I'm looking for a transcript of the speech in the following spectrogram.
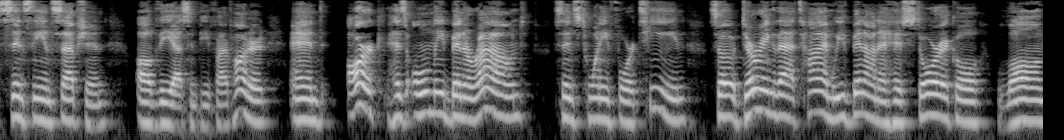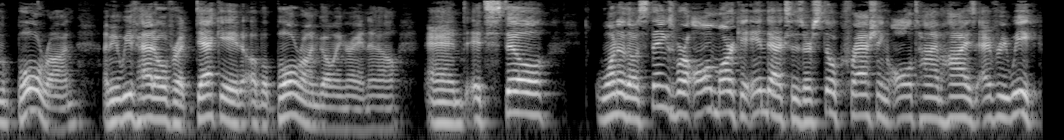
since the inception of the S&P 500 and ARK has only been around since 2014 so during that time, we've been on a historical long bull run. I mean, we've had over a decade of a bull run going right now, and it's still one of those things where all market indexes are still crashing all time highs every week.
